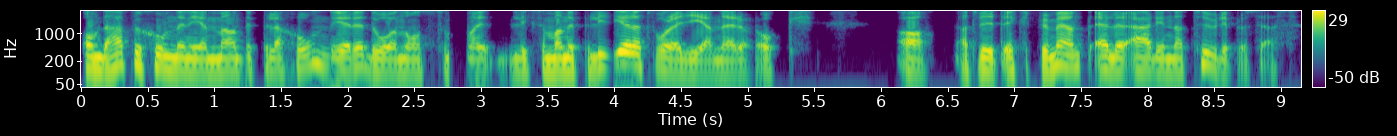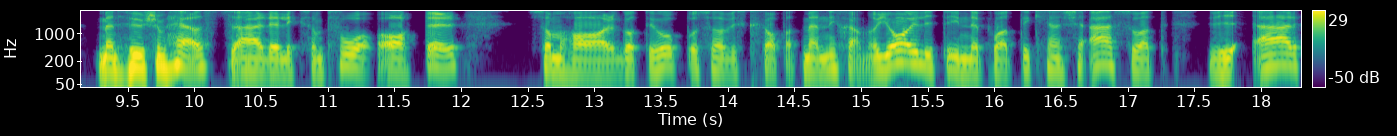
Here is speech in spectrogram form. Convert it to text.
om det här fusionen är en manipulation, är det då någon som har liksom manipulerat våra gener och ja, att vi är ett experiment eller är det en naturlig process? Men hur som helst så är det liksom två arter som har gått ihop och så har vi skapat människan. Och jag är lite inne på att det kanske är så att vi är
